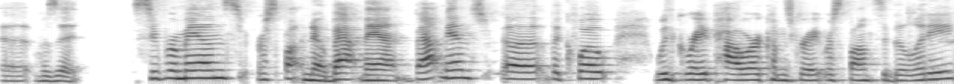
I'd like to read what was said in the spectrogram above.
uh was it Superman's response? No, Batman. Batman's uh, the quote: "With great power comes great responsibility."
